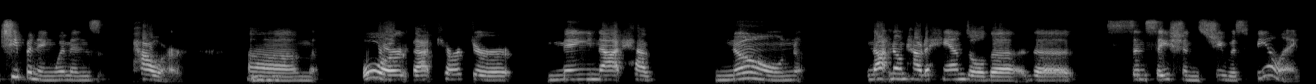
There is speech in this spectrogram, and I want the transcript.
cheapening women's power mm -hmm. um, or that character may not have known not known how to handle the the sensations she was feeling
